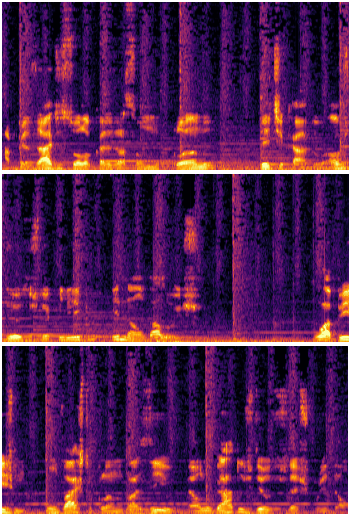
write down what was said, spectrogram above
apesar de sua localização no plano dedicado aos deuses do equilíbrio e não da luz. O abismo, um vasto plano vazio, é o lugar dos deuses da escuridão,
